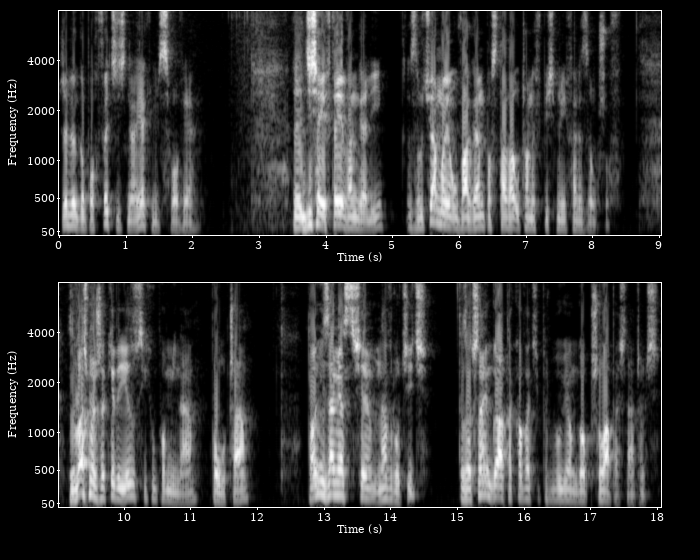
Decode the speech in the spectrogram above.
żeby go pochwycić na jakimś słowie. Dzisiaj w tej Ewangelii zwróciła moją uwagę postawa uczonych w piśmie i faryzeuszów. Zobaczmy, że kiedy Jezus ich upomina, poucza, to oni zamiast się nawrócić, to zaczynają go atakować i próbują go przełapać na czymś.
